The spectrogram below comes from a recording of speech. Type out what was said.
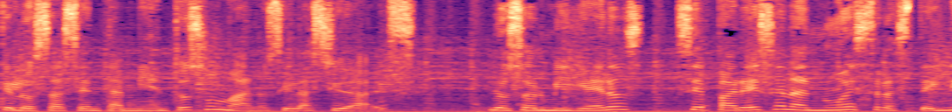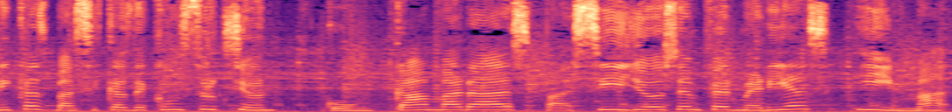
que los asentamientos humanos y las ciudades. Los hormigueros se parecen a nuestras técnicas básicas de construcción con cámaras, pasillos, enfermerías y más.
